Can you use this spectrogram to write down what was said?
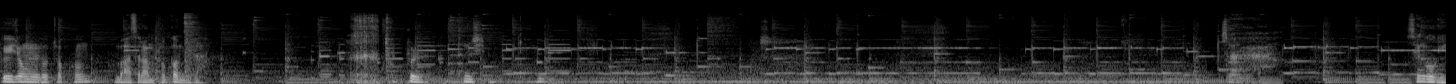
구이 종류도 조금 맛을 한번 볼 겁니다 숯불 등심 자 생고기.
